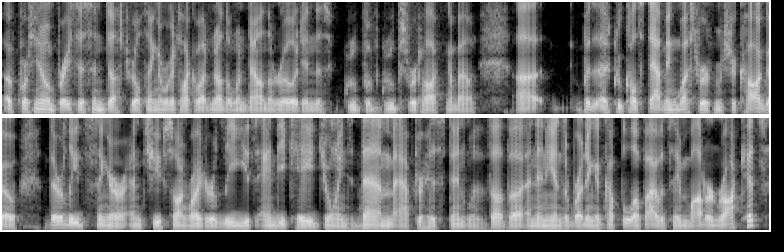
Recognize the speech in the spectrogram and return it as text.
of course, you know, embrace this industrial thing, and we're going to talk about another one down the road in this group of groups we're talking about. Uh, but a group called Stabbing Westward from Chicago, their lead singer and chief songwriter leaves. Andy Kay joins them after his stint with The, and then he ends up writing a couple of, I would say, modern rock hits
